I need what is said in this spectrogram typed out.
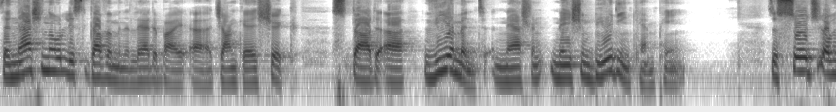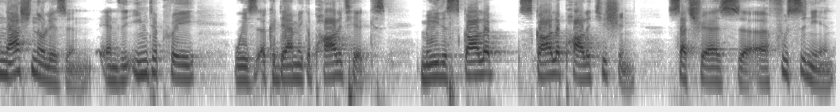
the nationalist government led by uh, Chiang Kai-shek started a vehement nation, nation building campaign. The surge of nationalism and the interplay with academic politics made scholar, scholar politicians such as uh, Fu Sinian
